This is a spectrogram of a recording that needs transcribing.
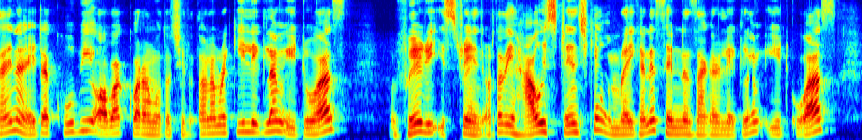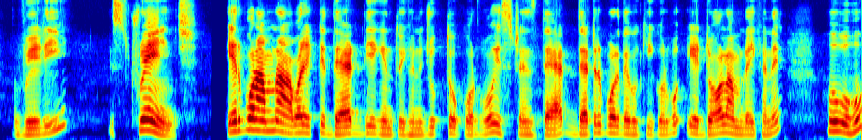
তাই না? এটা খুবই অবাক করার মতো ছিল। তাহলে আমরা কি লিখলাম? ইট ওয়াজ ভেরি স্ট্রেঞ্জ অর্থাৎ এই হাউ স্ট্রেঞ্জকে আমরা এখানে সেন্টেন্স আকারে লিখলাম। ইট ওয়াজ ভেরি স্ট্রেঞ্জ এরপর আমরা আবার একটি দ্যাট দিয়ে কিন্তু এখানে যুক্ত করব স্ট্রেঞ্জ দ্যাট দ্যাটের পরে দেখো কি করব? এ ডল আমরা এখানে হুবহু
